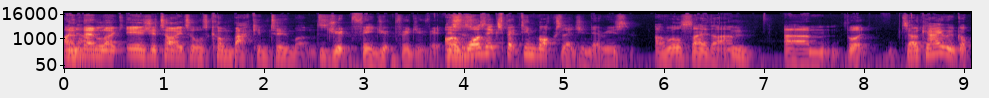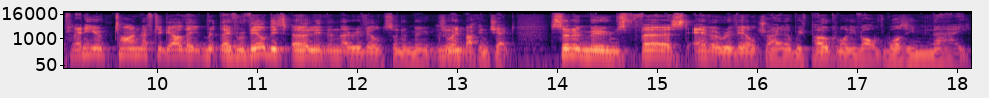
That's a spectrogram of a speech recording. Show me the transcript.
and know. then like, here's your titles. Come back in two months. Drip feed, drip feed, drip feed. I is- was expecting box legendaries. I will say that. Hmm. Um, but it's okay. We've got plenty of time left to go. They they've revealed this earlier than they revealed Sun and Moon. So I went back and checked. Sun and Moon's first ever reveal trailer with Pokemon involved was in May.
